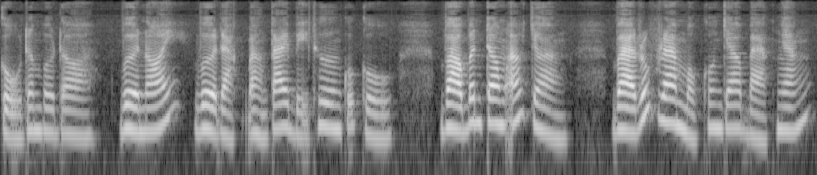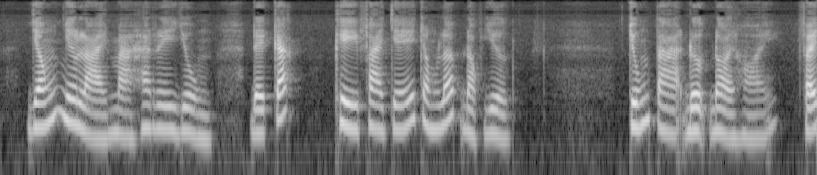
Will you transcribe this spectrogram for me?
cụ dumbledore vừa nói, vừa đặt bàn tay bị thương của cụ vào bên trong áo choàng và rút ra một con dao bạc ngắn giống như loại mà harry dùng để cắt khi pha chế trong lớp độc dược. Chúng ta được đòi hỏi phải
